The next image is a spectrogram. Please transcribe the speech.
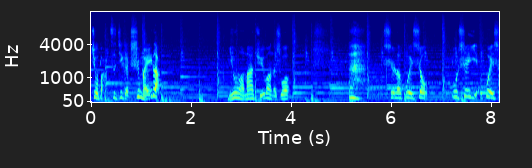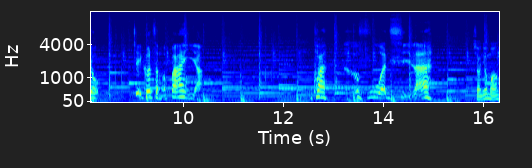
就把自己给吃没了。”牛老妈绝望地说：“唉，吃了会瘦，不吃也会瘦，这可怎么办呀？快，扶我起来！”小牛猛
